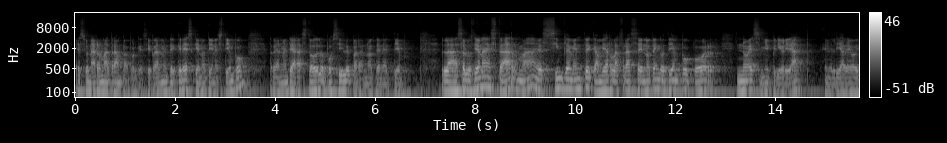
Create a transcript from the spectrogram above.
Es un arma trampa, porque si realmente crees que no tienes tiempo, realmente harás todo lo posible para no tener tiempo. La solución a esta arma es simplemente cambiar la frase no tengo tiempo por no es mi prioridad en el día de hoy.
